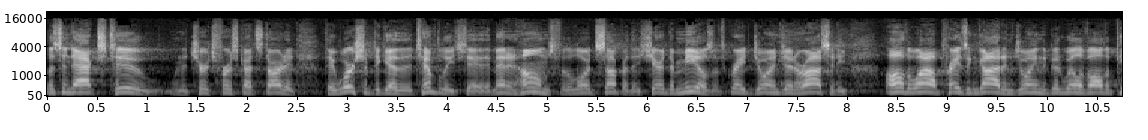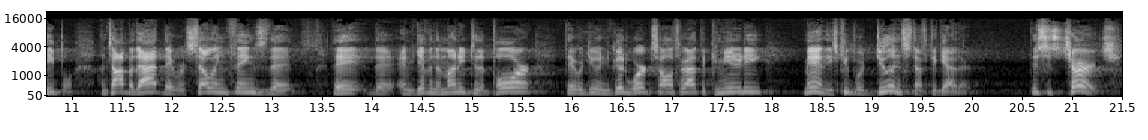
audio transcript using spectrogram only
Listen to Acts 2, when the church first got started. They worshiped together the temple each day. They met in homes for the Lord's Supper. They shared their meals with great joy and generosity, all the while praising God, enjoying the goodwill of all the people. On top of that, they were selling things that they, they and giving the money to the poor. They were doing good works all throughout the community man, these people were doing stuff together. This is church.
